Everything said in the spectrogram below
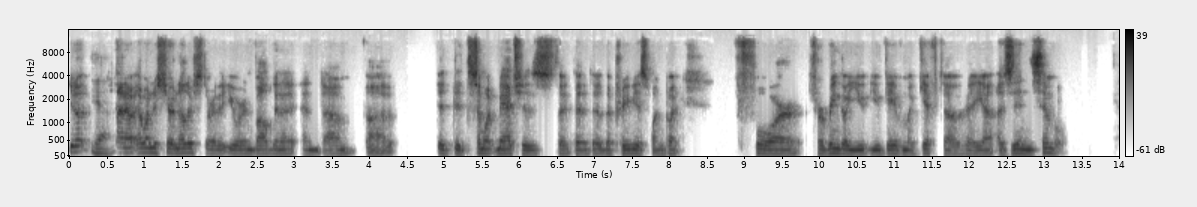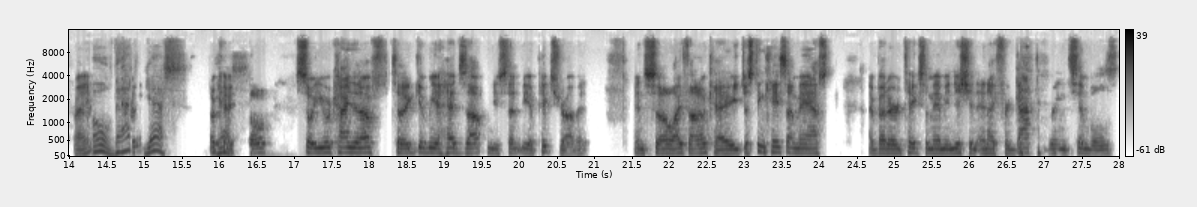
You know, yeah. I, I want to share another story that you were involved in it, and um, uh, it, it somewhat matches the, the, the the previous one. But for for Ringo, you you gave him a gift of a a Zyn cymbal, right? Oh, that yes. Okay, yes. so so you were kind enough to give me a heads up, and you sent me a picture of it. And so I thought, okay, just in case I'm asked, I better take some ammunition. And I forgot to bring cymbals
